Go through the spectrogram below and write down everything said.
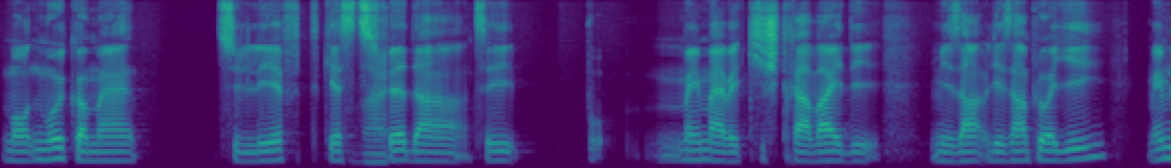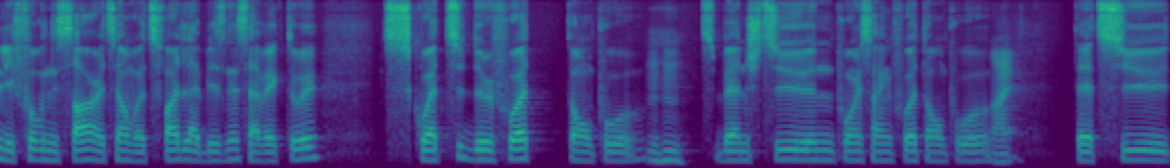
Montre-moi comment tu lifts, qu'est-ce que tu fais dans, pour- même avec qui je travaille, des, mes em- les employés, même les fournisseurs, on va-tu faire de la business avec toi? Tu squattes-tu deux fois ton poids? Mhm. Tu benches-tu 1,5 fois ton poids? Ouais, T'as-tu,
